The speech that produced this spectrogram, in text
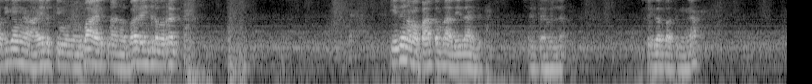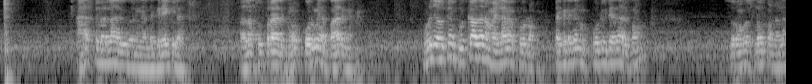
அதிகங்க. ஆயிரத்தி முந்நூறுபா ஆயிரத்தி நானூறுபா ரேஞ்சில் வர்றது. இது நம்ம பார்த்தோம்னா அதே தான் இது. சரி தேவையில்லை. ஸோ இதை பார்த்துக்குங்க. ஆஸ் கலர்லாம் இருக்கு பாருங்க அந்த கிரே கலர் அதெல்லாம் சூப்பராக இருக்கும். பொறுமையாக பாருங்க. முடிஞ்ச வரைக்கும் குயிக்காக தான் நம்ம எல்லாமே போடுறோம். டக்கு டக்குன்னு போட்டுக்கிட்டே தான் இருக்கும். ஸோ ரொம்ப ஸ்லோ பண்ணலை.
